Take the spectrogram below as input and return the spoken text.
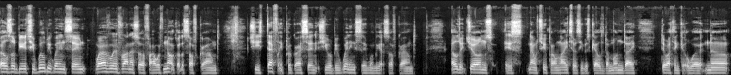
Belzel Beauty will be winning soon. Wherever we've ran her so far, we've not got the soft ground. She's definitely progressing. She will be winning soon when we get soft ground. Eldrick Jones is now two pound lighter as he was gelded on Monday. Do I think it'll work? No,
